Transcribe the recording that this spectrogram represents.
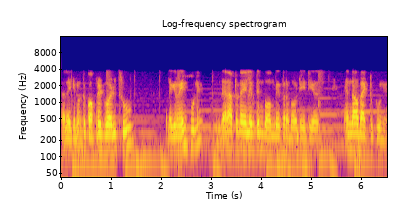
uh, like, you know, the corporate world through, like, you know, in Pune. Thereafter, I lived in Bombay for about eight years and now back to Pune.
